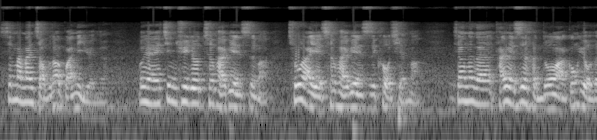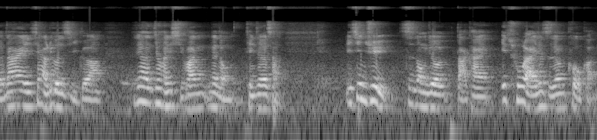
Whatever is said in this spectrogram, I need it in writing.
是慢慢找不到管理员的，为什么？进去就车牌辨识嘛，出来也车牌辨识扣钱嘛。像那个台北市很多嘛，公有的大概现在有六十几个啊，现在就很喜欢那种停车场，一进去自动就打开，一出来就只用扣款了。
